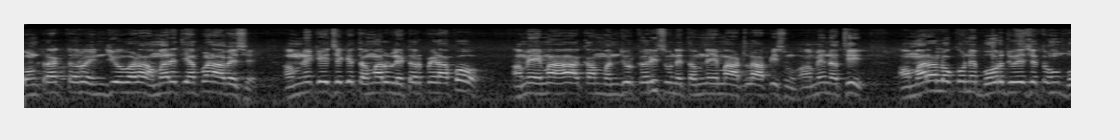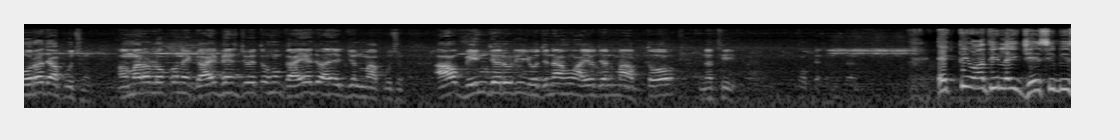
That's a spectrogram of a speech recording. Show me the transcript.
કોન્ટ્રાક્ટરો એનજીઓ વાળા અમારે ત્યાં પણ આવે છે. અમને કહે છે કે તમારું લેટર પેડ આપો, અમે એમાં આ કામ મંજૂર કરીશું ને તમને એમાં આટલા આપીશું. અમે નથી. અમારા લોકોને બોર જોઈએ છે તો હું બોર જ આપું છું. અમારા લોકોને ગાય, ભેંસ જોઈએ તો હું ગાય જ આયોજનમાં આપું છું. આવ બિનજરૂરી યોજના હું આયોજનમાં આપતો નથી. ઓકે એક્ટિવાથી લઈ જેસીબી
